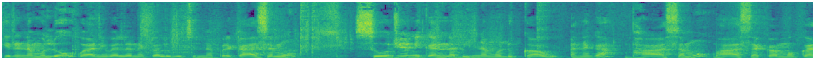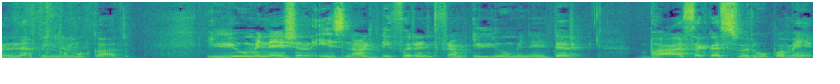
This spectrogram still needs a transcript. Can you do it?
కిరణములు వాని వలన కలుగుచున్న ప్రకాశము సూర్యుని కన్నా భిన్నములు కావు. అనగా భాసము భాసకము కన్నా భిన్నము కాదు. Illumination is not different from illuminator భాసక స్వరూపమే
